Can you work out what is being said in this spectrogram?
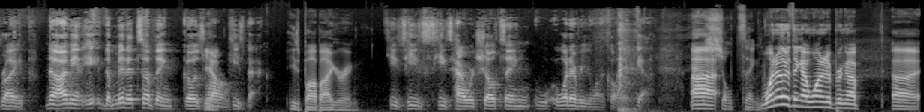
ripe. No, I mean, he, the minute something goes Yeah. wrong, he's back. He's Bob Igering. He's he's he's Howard Schultzing, whatever you want to call it. Yeah. Uh, Schultzing. One other thing I wanted to bring up uh,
